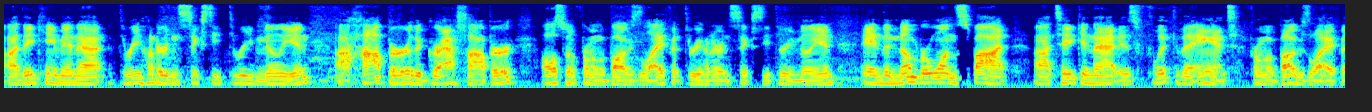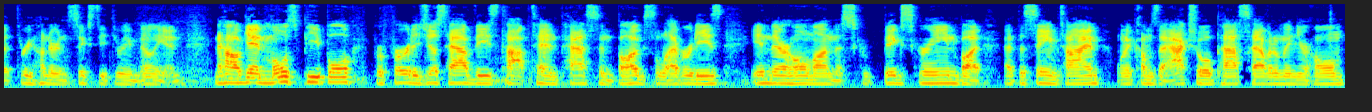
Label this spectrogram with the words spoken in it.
Uh, they came in at 363 million. Uh, Hopper, the grasshopper, also from A Bug's Life at 363 million. And the number one spot uh, taking that is Flik the Ant from A Bug's Life at 363 million. Now, again, most people prefer to just have these top 10 pests and bug celebrities in their home on the sc- big screen, but at the same time, when it comes to actual pests, having them in your home,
